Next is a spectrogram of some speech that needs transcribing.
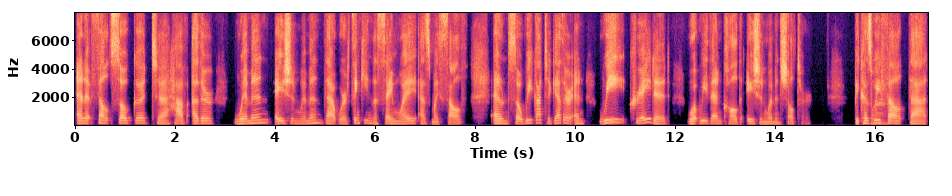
and it felt so good to have other women asian women that were thinking the same way as myself. And so we got together and we created what we then called asian women's shelter because wow. we felt that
